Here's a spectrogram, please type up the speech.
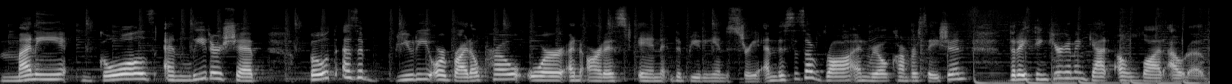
money, goals, and leadership both as a beauty or bridal pro or an artist in the beauty industry. And this is a raw and real conversation that I think you're gonna get a lot out of.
